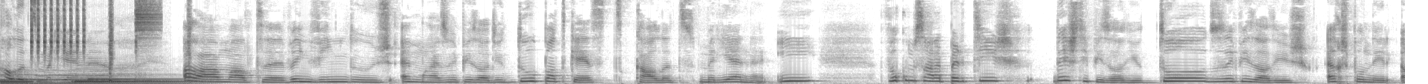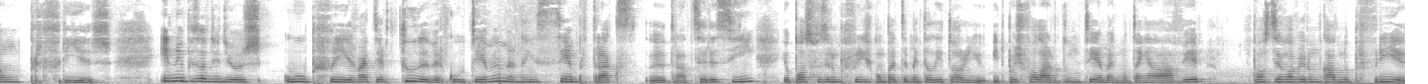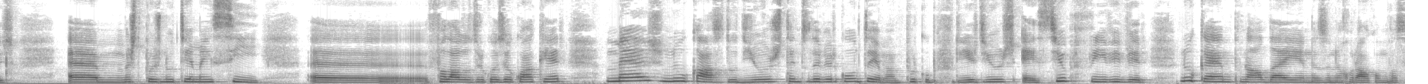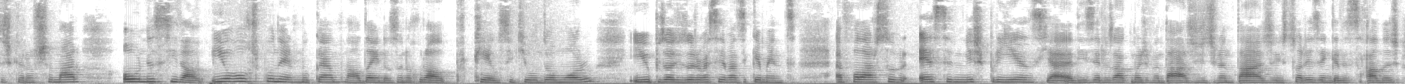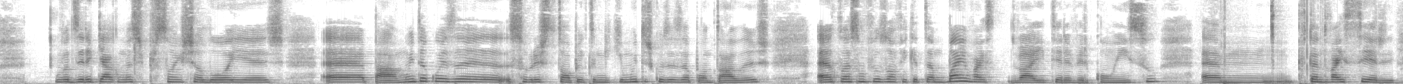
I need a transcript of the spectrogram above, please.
Cala-te, Mariana. Olá, malta, bem-vindos a mais um episódio do podcast Cala-te, Mariana. E vou começar a partir deste episódio, todos os episódios, a responder a um preferias. E no episódio de hoje, o preferias vai ter tudo a ver com o tema, mas nem sempre terá, que, eh, terá de ser assim. Eu posso fazer um preferias completamente aleatório e depois falar de um tema que não tenha nada a ver. Posso desenvolver um bocado no preferias, um, mas depois no tema em si uh, falar de outra coisa qualquer, mas no caso do de hoje tem tudo a ver com o tema, porque o preferias de hoje é se eu preferia viver no campo, na aldeia, na zona rural, como vocês queiram chamar, ou na cidade. E eu vou responder no campo, na aldeia, na zona rural, porque é o sítio onde eu moro, e o episódio de hoje vai ser basicamente a falar sobre essa minha experiência, a dizer-vos algumas vantagens, desvantagens, histórias engraçadas, Vou dizer aqui algumas expressões chaloias, uh, pá, muita coisa sobre este tópico, tenho aqui muitas coisas apontadas. A coleção filosófica também vai, vai ter a ver com isso, um, portanto, vai ser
